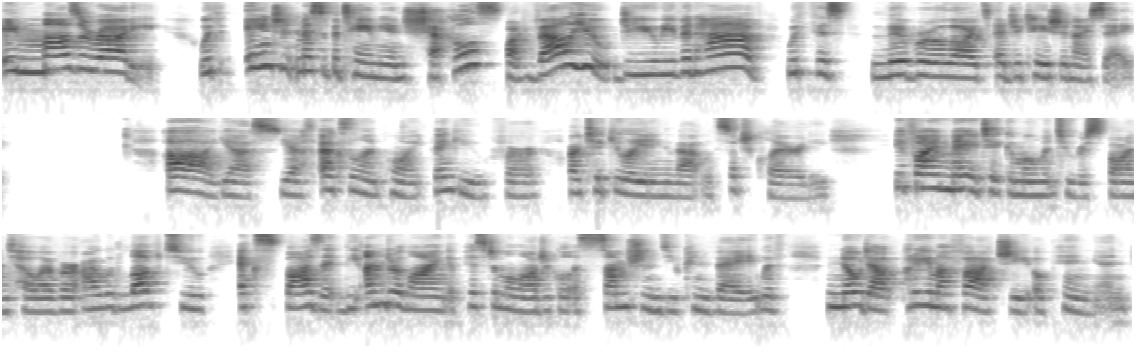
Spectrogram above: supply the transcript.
a Maserati with ancient Mesopotamian shekels? What value do you even have with this liberal arts education, I say? Ah, yes, yes, excellent point. Thank you for articulating that with such clarity. If I may take a moment to respond, however, I would love to exposit the underlying epistemological assumptions you convey with no doubt prima facie opinion,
